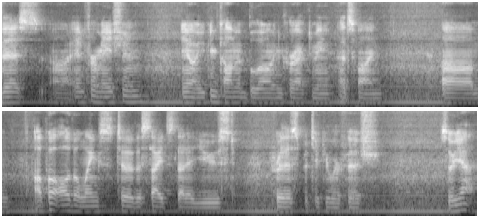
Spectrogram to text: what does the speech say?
this uh, information, you know, you can comment below and correct me. That's fine. Um, I'll put all the links to the sites that I used for this particular fish. So yeah,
